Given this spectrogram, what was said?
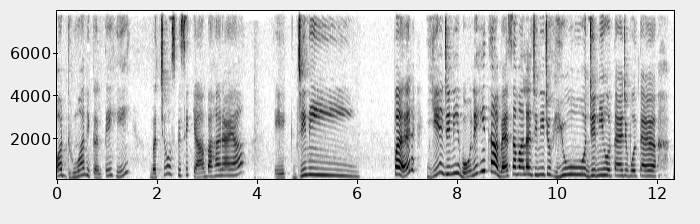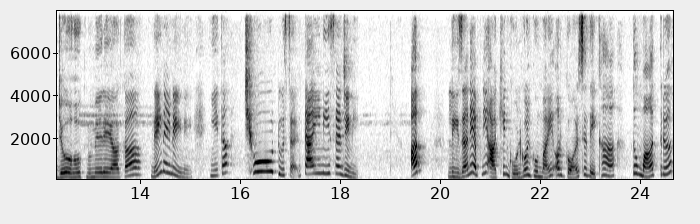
और धुआँ निकलते ही बच्चों, उसमें से क्या बाहर आया? एक जिनी। पर ये जिनी वो नहीं था, वैसा वाला जिनी जो ह्यू जिनी होता है, जो बोलता है, जो हुक्म मेरे आका। नहीं नहीं नहीं नहीं, ये था छोटू सा, टाइनी सा जिनी। अब लीज़ा ने अपनी आँखें गोल गोल घुमाई और गौर से देखा तो मात्र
